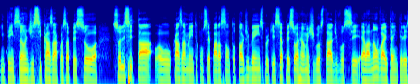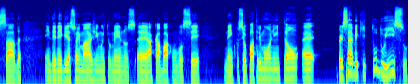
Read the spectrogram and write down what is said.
intenção de se casar com essa pessoa, solicitar o casamento com separação total de bens, porque se a pessoa realmente gostar de você, ela não vai estar interessada em denegrir a sua imagem, muito menos é, acabar com você, nem com o seu patrimônio. Então, é, percebe que tudo isso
